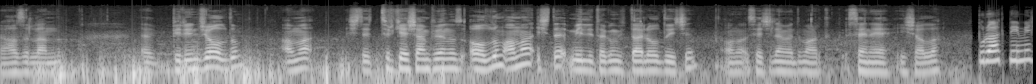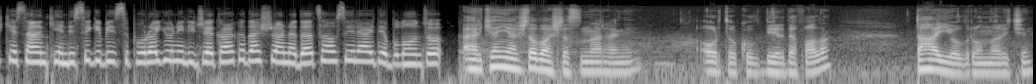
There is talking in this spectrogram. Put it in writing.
Ve hazırlandım. Ee, birinci oldum ama işte Türkiye şampiyonu oldum ama işte milli takım iptal olduğu için onu seçilemedim artık. Seneye inşallah. Burak Demirkesen kendisi gibi spora yönelecek arkadaşlarına da tavsiyelerde bulundu. erken yaşta başlasınlar hani ortaokul 1'de falan daha iyi olur onlar için.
